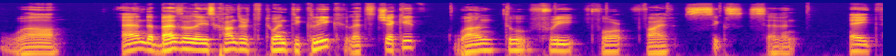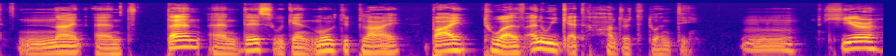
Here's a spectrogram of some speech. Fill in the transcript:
Well, and the bezel is 120 click. Let's check it. 1, 2, 3, 4, 5, 6, 7, 8, 9 and 10. And this we can multiply by 12 and we get 120. Mm, here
